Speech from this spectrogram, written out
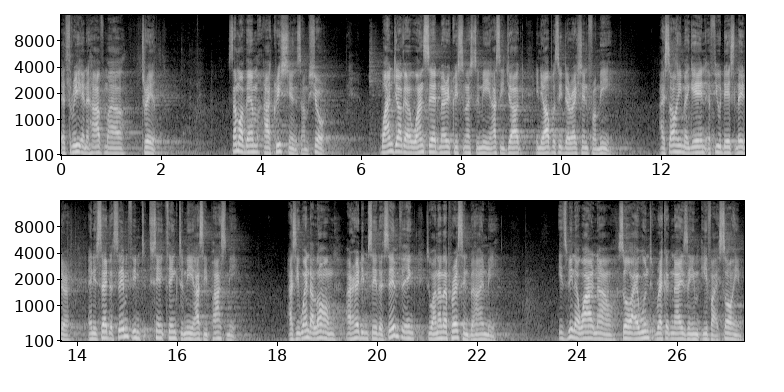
a three and a half mile trail. Some of them are Christians, I'm sure. One jogger once said Merry Christmas to me as he jogged in the opposite direction from me. I saw him again a few days later, and he said the same thing to me as he passed me. As he went along, I heard him say the same thing to another person behind me. It's been a while now, so I wouldn't recognize him if I saw him.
